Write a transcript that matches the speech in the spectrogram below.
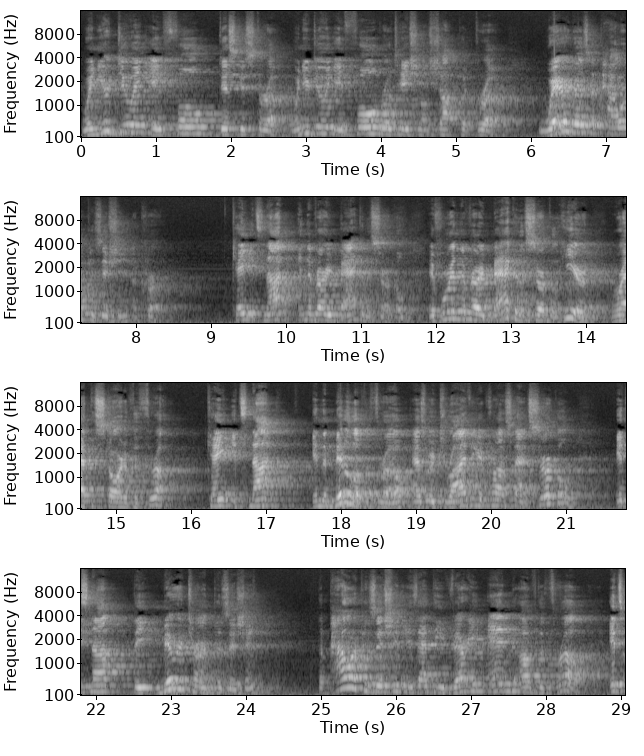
When you're doing a full discus throw, when you're doing a full rotational shot put throw, where does the power position occur? Okay, it's not in the very back of the circle. If we're in the very back of the circle here, we're at the start of the throw. Okay, it's not in the middle of the throw as we're driving across that circle. It's not the mirror turn position. The power position is at the very end of the throw. It's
